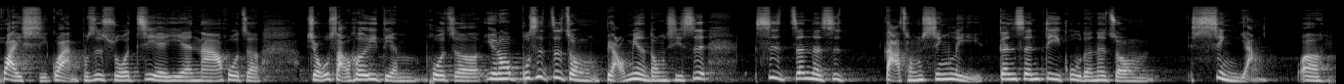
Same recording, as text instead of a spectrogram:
坏习惯不是说戒烟啊，或者酒少喝一点，或者 you know 不是这种表面的东西，是是真的是打从心里根深蒂固的那种信仰。呃，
